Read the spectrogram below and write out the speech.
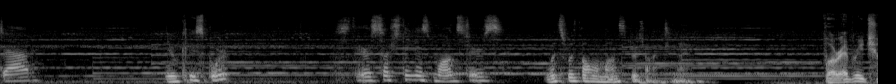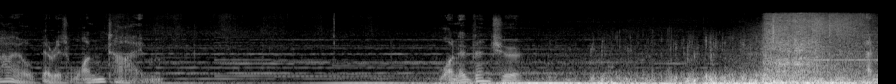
Dad, You okay, sport? is there such thing as monsters? What's with all the monster talk tonight? For every child, there is one time, one adventure, and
